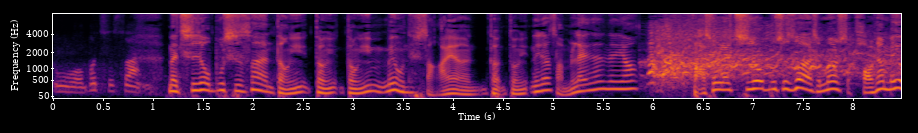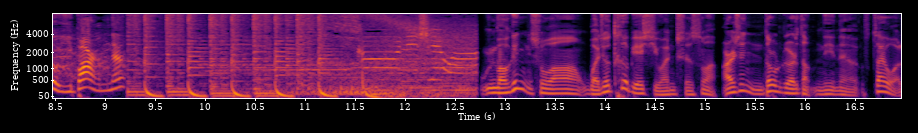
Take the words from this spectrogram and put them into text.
我不吃蒜。那吃肉不吃蒜，等于等于等于没有那啥呀？等等于那叫怎么来着？那叫咋说来？吃肉不吃蒜，什么好像没有一半什么的。我跟你说啊，我就特别喜欢吃蒜，而且你豆哥怎么的呢？在我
